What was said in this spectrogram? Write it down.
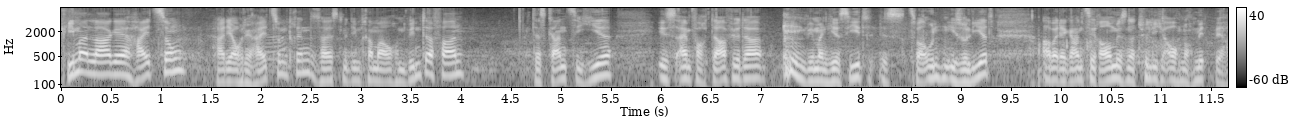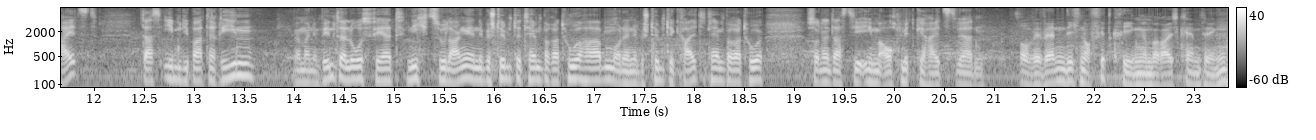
Klimaanlage, Heizung, hat ja auch eine Heizung drin, das heißt, mit dem kann man auch im Winter fahren. Das Ganze hier ist einfach dafür da, wie man hier sieht, ist zwar unten isoliert, aber der ganze Raum ist natürlich auch noch mit beheizt, dass eben die Batterien, wenn man im Winter losfährt, nicht zu lange eine bestimmte Temperatur haben oder eine bestimmte kalte Temperatur, sondern dass die eben auch mitgeheizt werden. So, wir werden dich noch fit kriegen im Bereich Camping.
